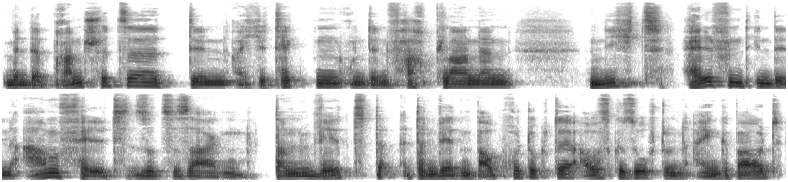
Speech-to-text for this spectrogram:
wenn der Brandschützer den Architekten und den Fachplanern nicht helfend in den Arm fällt sozusagen, dann wird, dann werden Bauprodukte ausgesucht und eingebaut,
